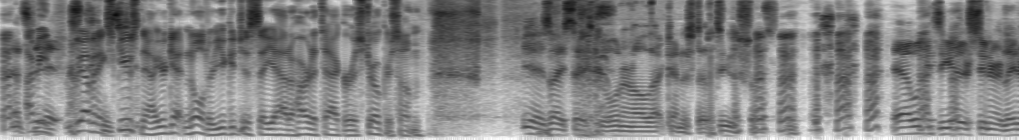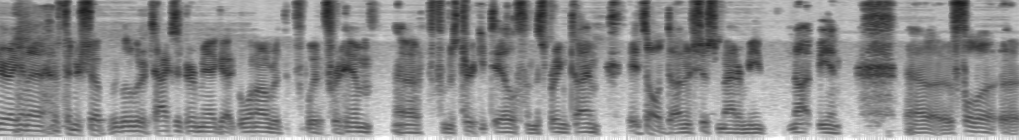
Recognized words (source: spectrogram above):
that's I mean, it. you have an excuse now. You're getting older. You could just say you had a heart attack or a stroke or something. Yeah, his eyesight's going and all that kind of stuff too. So yeah, we'll get together sooner or later. I'm gonna finish up with a little bit of taxidermy I got going on with, with for him uh, from his turkey tail from the springtime. It's all done. It's just a matter of me not being uh, full of uh,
